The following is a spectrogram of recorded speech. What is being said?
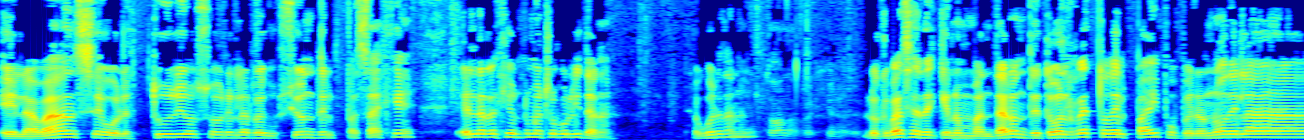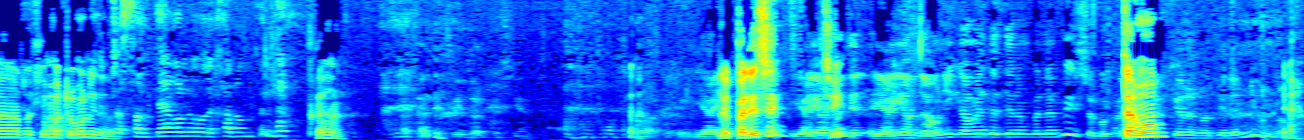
el avance o el estudio sobre la reducción del pasaje en la región metropolitana. ¿Se acuerdan? Lo que pasa es de que nos mandaron de todo el resto del país, pues, pero no de la región metropolitana. A Santiago lo dejaron de lado. Claro. ¿Les parece? Y ahí, ¿Sí? donde, y ahí donde únicamente tienen beneficio, porque ¿Estamos? las regiones no tienen ni uno. Ya.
